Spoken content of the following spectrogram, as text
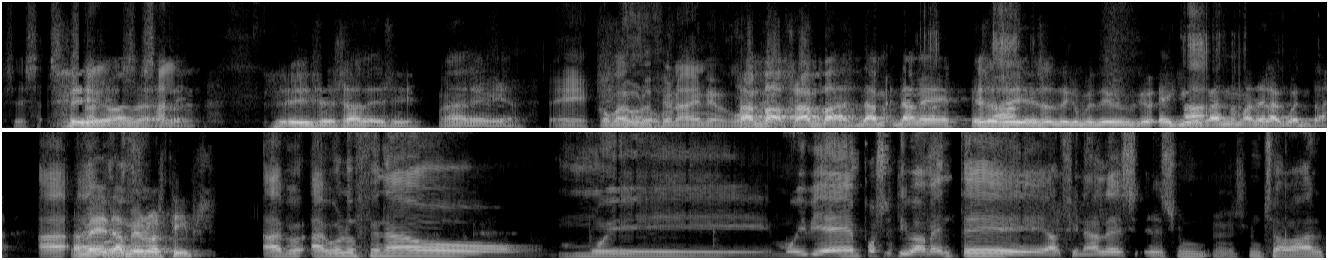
Se, se Sí, sale, vale. se sale. Sí, se sale, sí. Madre mía. Eh, ¿Cómo ha evolucionado en el gol? Frampas, Frampas, dame, dame, eso Ah. sí, eso sí que me estoy equivocando más de la cuenta. ha Dame, dame unos tips. ha evo- ha evolucionado muy, muy bien, positivamente. Al final es, es un, es un chaval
